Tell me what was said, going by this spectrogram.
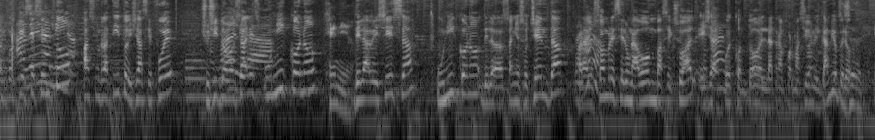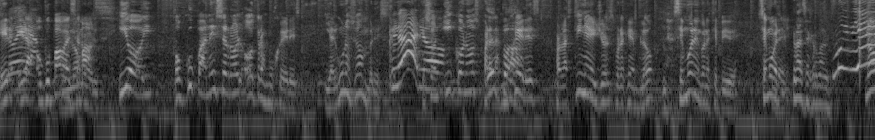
atención, porque se sentó hace un ratito y ya se fue. Yuyito Amalia. González, un ícono Genia. de la belleza, un ícono de los años 80. Para los hombres era una bomba sexual. Ella después con toda la transformación, el cambio, pero Sí. era, Lo era- era. ocupaba No ese más. rol. Y hoy ocupan ese rol otras mujeres. Y algunos hombres. Claro. Que son íconos para las mujeres, para las teenagers, por ejemplo, se mueren con este pibe. Se mueren. Gracias, Germán. No,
